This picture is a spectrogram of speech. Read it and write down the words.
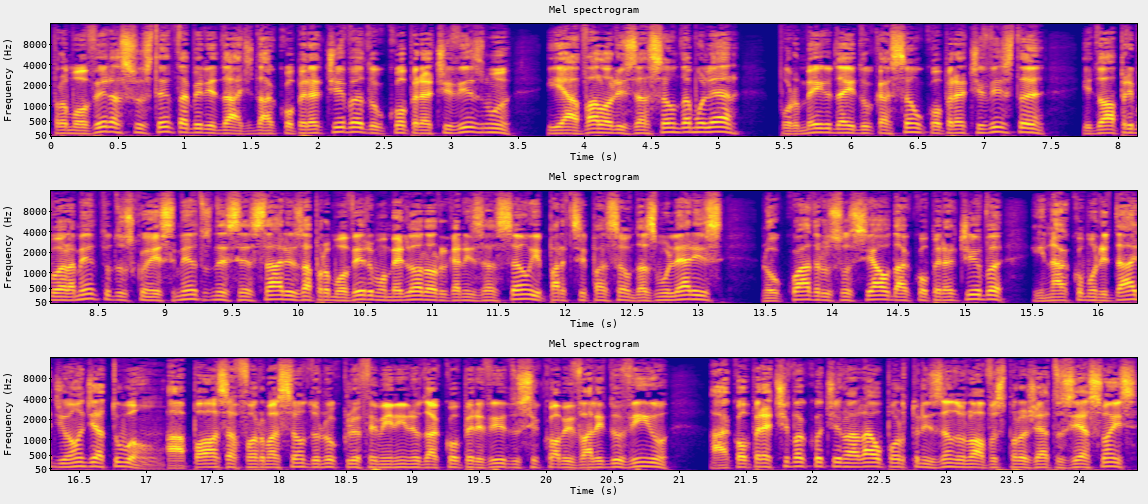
promover a sustentabilidade da cooperativa, do cooperativismo e a valorização da mulher por meio da educação cooperativista e do aprimoramento dos conhecimentos necessários a promover uma melhor organização e participação das mulheres no quadro social da cooperativa e na comunidade onde atuam. Após a formação do núcleo feminino da Cooperville do Cicobi Vale do Vinho, a cooperativa continuará oportunizando novos projetos e ações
